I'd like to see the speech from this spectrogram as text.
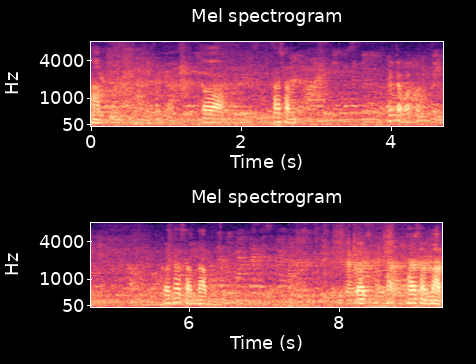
ครับ ก็ถ้าสเอ้ยแต่ว่าคนำก็ถ้าสำหรับก็ถ้าถ้าสำหรับ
